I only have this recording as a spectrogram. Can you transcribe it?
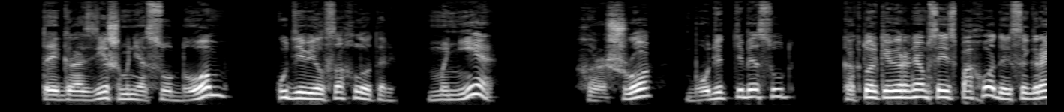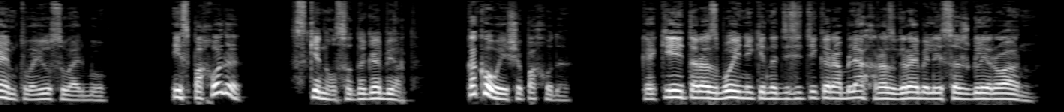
— Ты грозишь мне судом? — удивился Хлотарь. — Мне? — Хорошо, будет тебе суд. Как только вернемся из похода и сыграем твою свадьбу. — Из похода? — вскинулся Дагоберт. Какого еще похода? Какие-то разбойники на десяти кораблях разграбили и сожгли Руан, —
